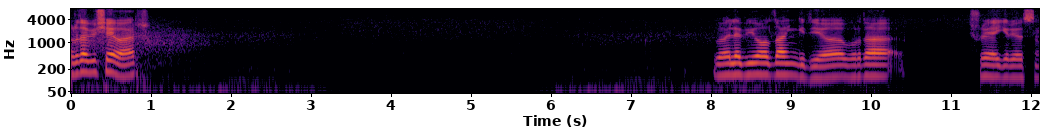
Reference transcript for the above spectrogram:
Burada bir şey var. Böyle bir yoldan gidiyor. Burada şuraya giriyorsun.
